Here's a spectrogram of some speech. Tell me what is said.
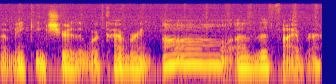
But making sure that we're covering all of the fiber.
